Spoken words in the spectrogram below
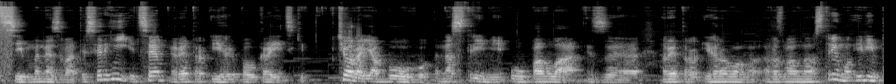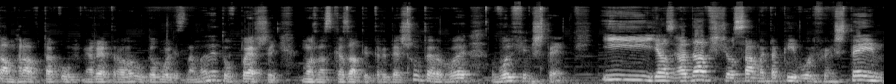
всім! Мене звати Сергій, і це ретро ігри по-українськи. Вчора я був на стрімі у Павла з ретро-ігрового розмовного стріму, і він там грав таку ретро-гру доволі знамениту. Перший, можна сказати, 3D-шутер в Wolfenstein. І я згадав, що саме такий Wolfenstein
